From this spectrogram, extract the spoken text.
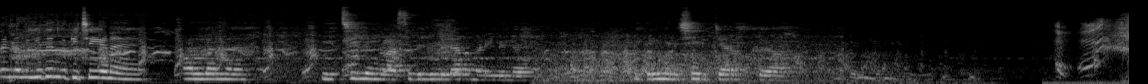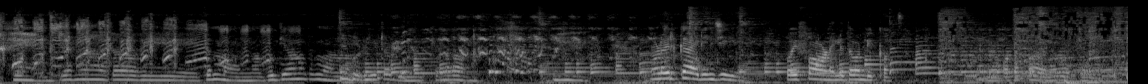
നീ ഇതെന്തൊക്കെ ചെയ്യണേ? അല്ലെന്ന്. ഈ ചില്ലും ഗ്ലാസ് ഇതിന്റെ ഉള്ളിൽ ഇറങ്ങണില്ലല്ലോ. ഇതെങ്ങനെ ശരിക്കും ഇറക്കുക? എന്റെ മാതാവേ ഇത് മന്നബുദ്ധിയാണോ ഇത് മന്നബുദ്ധിയിട്ട് ഉണ്ടാക്കുന്നതാണ് നമ്മളൊരു കാര്യം ചെയ്യും. പോയി ഫോണിൽ തോണ്ടിക്കോ. Thank you.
